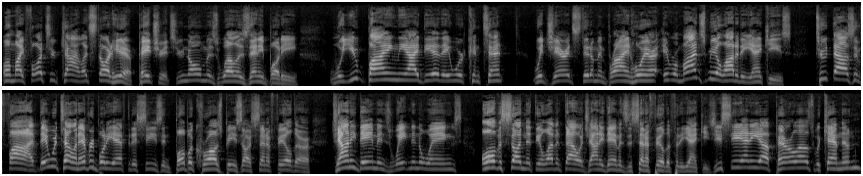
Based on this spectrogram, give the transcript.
Well, Mike, far too kind. Let's start here. Patriots, you know them as well as anybody. Were you buying the idea they were content with Jarrett Stidham and Brian Hoyer? It reminds me a lot of the Yankees. 2005, they were telling everybody after the season, Bubba Crosby's our center fielder. Johnny Damon's waiting in the wings. All of a sudden, at the 11th hour, Johnny Damon's the center fielder for the Yankees. You see any uh, parallels with Cam Newton?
